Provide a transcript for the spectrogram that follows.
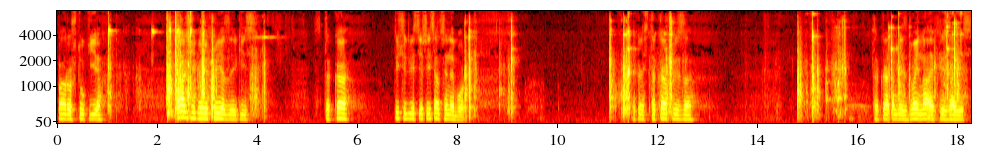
пару штук є. Пальчикові фрези якісь. Така 1260 цей набор. Якась така фреза. Така там десь двойная фреза есть.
